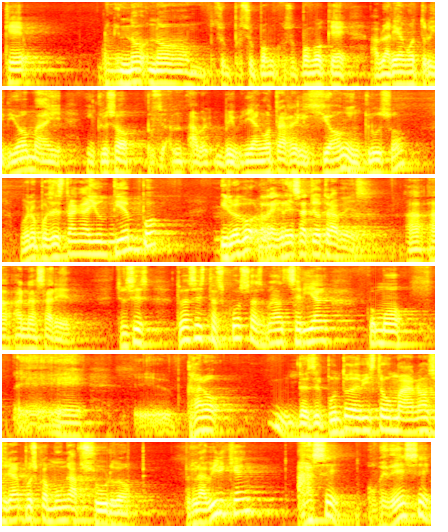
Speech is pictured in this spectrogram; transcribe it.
que no, no supongo, supongo, que hablarían otro idioma e incluso pues, vivirían otra religión incluso. Bueno, pues están ahí un tiempo y luego regrésate otra vez a, Nazaret. Entonces, todas estas cosas serían como, eh, eh, claro, desde el punto de vista humano serían pues como un absurdo. Pero la Virgen hace, obedece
